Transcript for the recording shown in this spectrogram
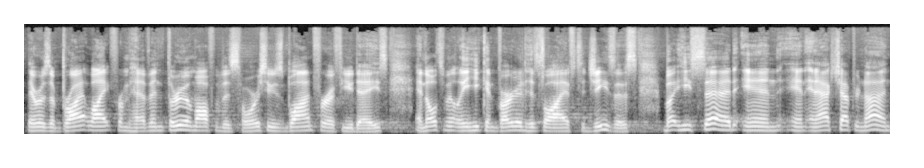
There was a bright light from heaven, threw him off of his horse. He was blind for a few days. And ultimately, he converted his life to Jesus. But he said in, in, in Acts chapter 9,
